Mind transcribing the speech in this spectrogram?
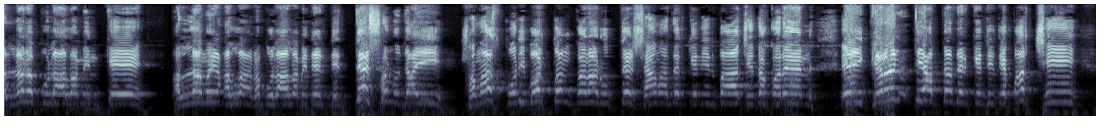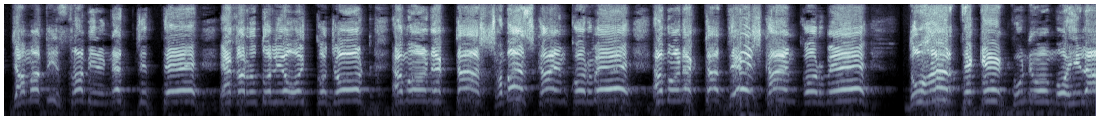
আল্লাহ রবুল আলমিনকে আল্লাহ আল্লাহ রাবুল আলমিনের নির্দেশ অনুযায়ী সমাজ পরিবর্তন করার উদ্দেশ্যে আমাদেরকে নির্বাচিত করেন, এই গ্যারান্টি আপনাদেরকে দিতে পারছি, জামাত ইসলামীর নেতৃত্বে এগারো দলীয় ঐক্য জোট এমন একটা সমাজ কায়েম করবে এমন একটা দেশ কায়েম করবে দুহার থেকে কোন মহিলা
